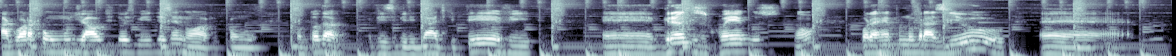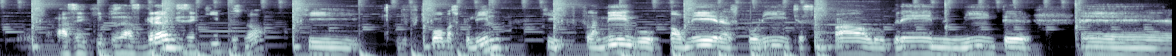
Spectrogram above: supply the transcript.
agora com o Mundial de 2019, com, com toda a visibilidade que teve, é, grandes jogos, não? Por exemplo, no Brasil, é, as equipes, as grandes equipes, não? Que de futebol masculino, que Flamengo, Palmeiras, Corinthians, São Paulo, Grêmio, Inter, é,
